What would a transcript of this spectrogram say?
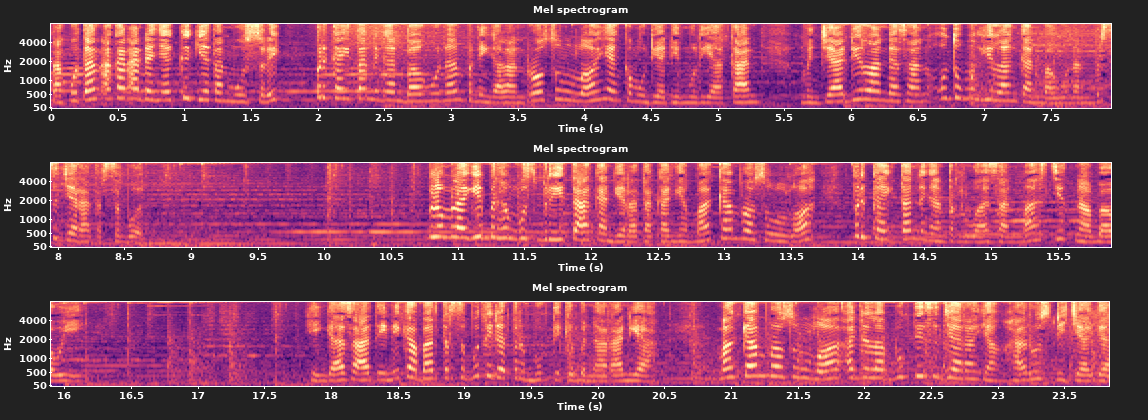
Ketakutan akan adanya kegiatan musyrik berkaitan dengan bangunan peninggalan Rasulullah yang kemudian dimuliakan menjadi landasan untuk menghilangkan bangunan bersejarah tersebut. Belum lagi berhembus berita akan diratakannya makam Rasulullah berkaitan dengan perluasan Masjid Nabawi. Hingga saat ini kabar tersebut tidak terbukti kebenarannya. Makam Rasulullah adalah bukti sejarah yang harus dijaga.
